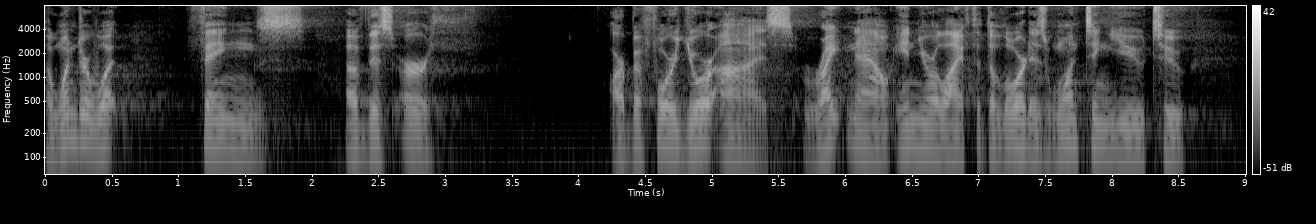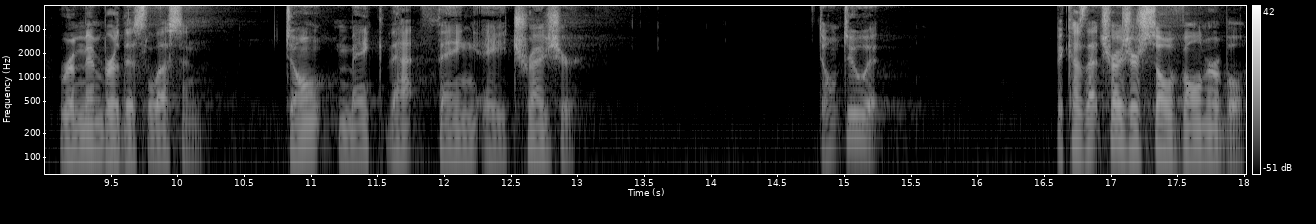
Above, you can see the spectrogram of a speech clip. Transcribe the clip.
I wonder what things of this earth are before your eyes right now in your life that the Lord is wanting you to remember this lesson. Don't make that thing a treasure. Don't do it. Because that treasure is so vulnerable.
